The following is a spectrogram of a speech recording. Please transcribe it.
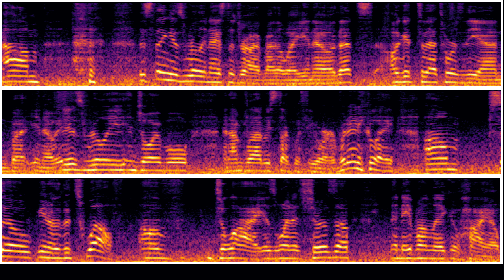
Um, this thing is really nice to drive, by the way. You know, that's I'll get to that towards the end, but you know, it is really enjoyable, and I'm glad we stuck with the order. But anyway, um, so you know, the 12th of July is when it shows up in Avon Lake, Ohio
